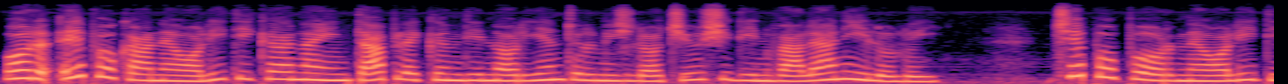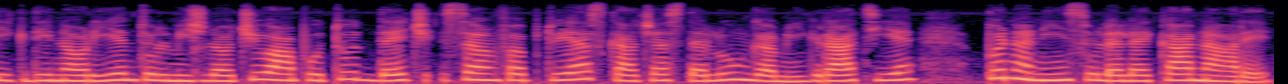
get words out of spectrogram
Or, epoca neolitică înainta plecând din Orientul Mijlociu și din Valea Nilului. Ce popor neolitic din Orientul Mijlociu a putut, deci, să înfăptuiască această lungă migrație până în insulele Canare?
